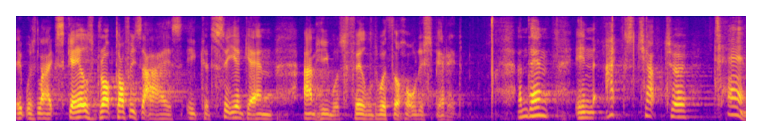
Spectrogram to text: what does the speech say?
it was like scales dropped off his eyes. He could see again, and he was filled with the Holy Spirit. And then in Acts chapter 10,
